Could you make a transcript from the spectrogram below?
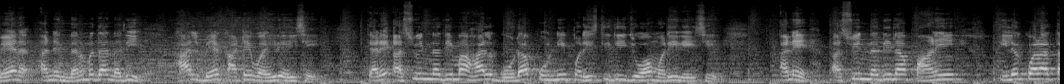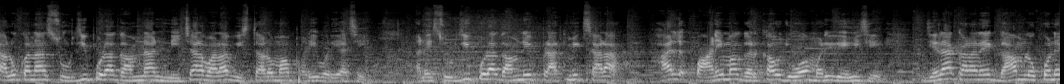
મેણ અને નર્મદા નદી હાલ બે કાંઠે વહી રહી છે. ત્યારે અશ્વિન નદીમાં હાલ ગોડાપુરની પરિસ્થિતિ જોવા મળી રહી છે. અને અશ્વિન નદીના પાણી તિલકવાડા તાલુકાના સુરજીપુરા ગામના નીચાણવાળા વિસ્તારોમાં ફરી વળ્યા છે. અને સુરજીપુરા ગામની પ્રાથમિક શાળા હાલ પાણીમાં ગરકાવ જોવા મળી રહી છે, જેના કારણે ગામ લોકોને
